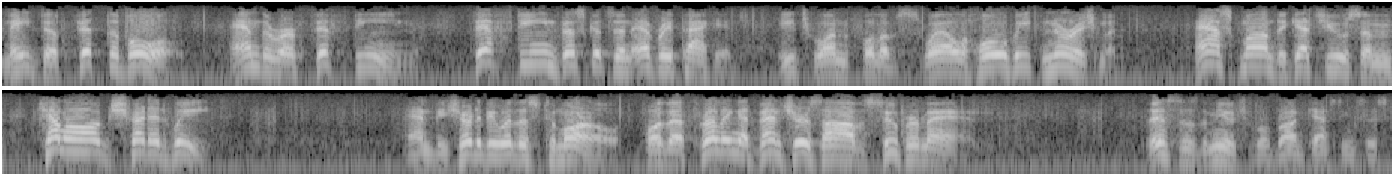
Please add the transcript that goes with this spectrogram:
made to fit the bowl. And there are 15. 15 biscuits in every package, each one full of swell whole wheat nourishment. Ask Mom to get you some Kellogg shredded wheat. And be sure to be with us tomorrow for the thrilling adventures of Superman. This is the Mutual Broadcasting System.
